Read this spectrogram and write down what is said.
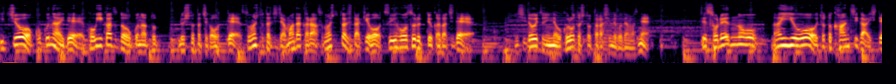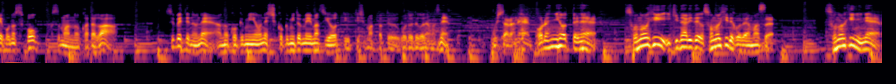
一応国内で抗議活動を行っとる人たちがおってその人たち邪魔だからその人たちだけを追放するっていう形で西ドイツにね送ろうとしとったらしいんでございますね。でそれの内容をちょっと勘違いしてこのスポークスマンの方が全てのねあの国民をね出国認めますよって言ってしまったということでございますね。そしたらねこれによってねその日いきなりでその日でございます。その日にね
